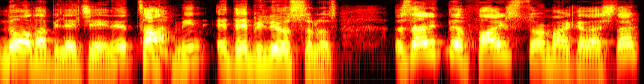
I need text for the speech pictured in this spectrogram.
ne olabileceğini tahmin edebiliyorsunuz. Özellikle Firestorm arkadaşlar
